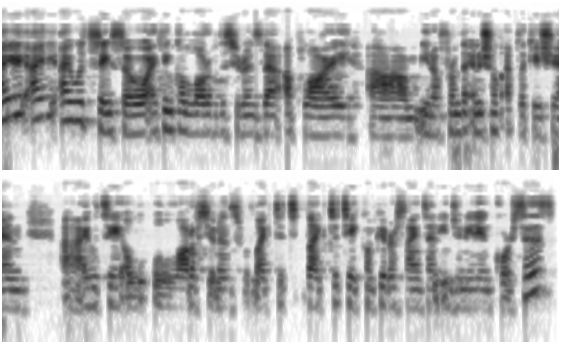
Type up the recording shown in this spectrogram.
I, I, I would say so. I think a lot of the students that apply, um, you know, from the initial application, uh, I would say a, a, lot of students would like to t- like to take computer science and engineering courses.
